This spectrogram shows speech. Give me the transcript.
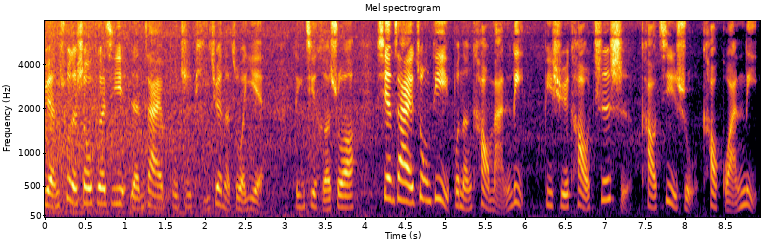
远处的收割机仍在不知疲倦的作业。林继和说：“现在种地不能靠蛮力，必须靠知识、靠技术、靠管理。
